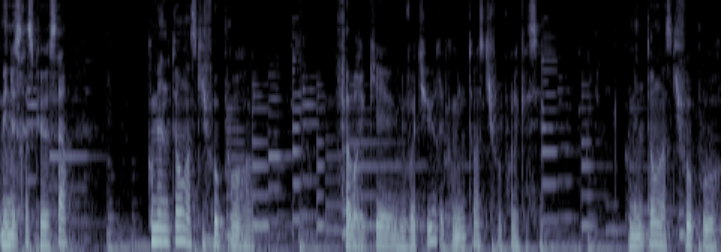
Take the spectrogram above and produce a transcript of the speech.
Mais ne serait-ce que ça. Combien de temps est-ce qu'il faut pour fabriquer une voiture et combien de temps est-ce qu'il faut pour la casser? Combien de temps est-ce qu'il faut pour...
